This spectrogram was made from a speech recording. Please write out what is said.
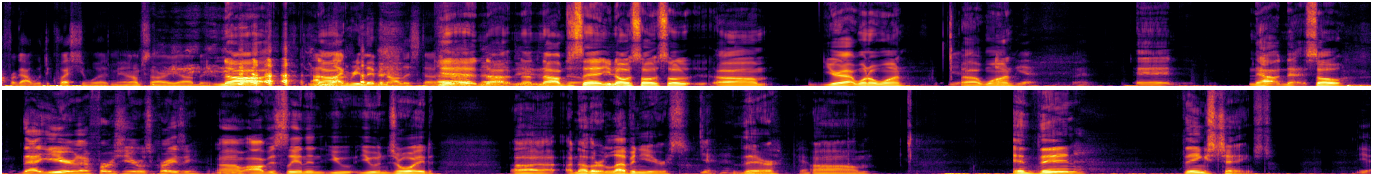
forgot what the question was, man. I'm sorry, y'all, but Nah, I'm nah. like reliving all this stuff. Yeah, no, no, no, no, I'm just no, saying, you know, so so um you're at 101, Yeah. uh one Yeah. And now so that year, that first year was crazy. Um obviously and then you you enjoyed uh another 11 years Yeah. there. Yeah. Um and then things changed. Yeah.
